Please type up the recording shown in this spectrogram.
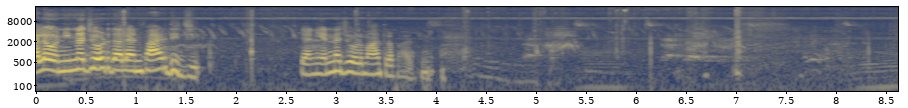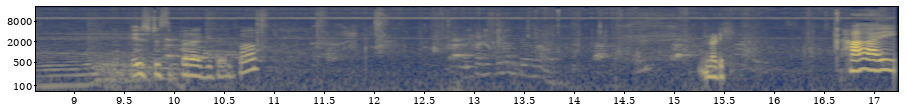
ಹಲೋ ನಿನ್ನ ಜೋಡ್ದಲ್ಲ ನಾನು ಪಾಡ್ದಿಜ್ಜಿ. ನಾನು ಎನ್ನ ಜೋಡು ಮಾತ್ರ ಪಾಡ್ತೀನಿ ಎಷ್ಟು ಸೂಪರ್ ಆಗಿದೆ ಅಲ್ವಾ ನೋಡಿ. ಹಾಯ್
